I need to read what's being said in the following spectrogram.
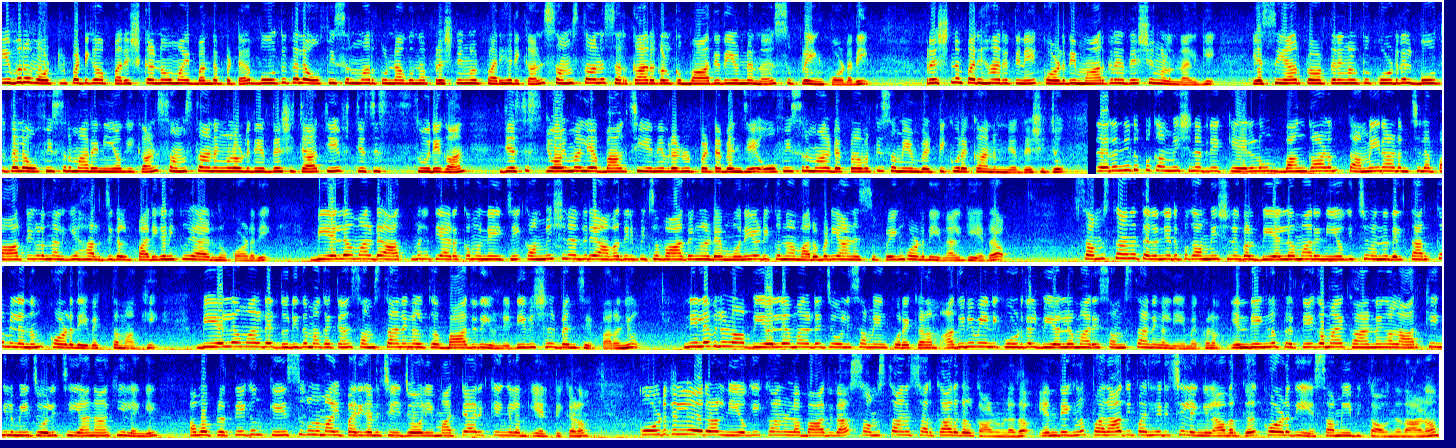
തീവ്ര വോട്ടർ പട്ടിക പരിഷ്കരണവുമായി ബന്ധപ്പെട്ട് ബൂത്തുതല ഓഫീസർമാർക്കുണ്ടാകുന്ന പ്രശ്നങ്ങൾ പരിഹരിക്കാൻ സംസ്ഥാന സർക്കാരുകൾക്ക് ബാധ്യതയുണ്ടെന്ന് സുപ്രീം കോടതി. പ്രശ്ന പരിഹാരത്തിന് കോടതി മാർഗനിർദ്ദേശങ്ങളും നൽകി. എസ് സി ആർ പ്രവർത്തനങ്ങൾക്ക് കൂടുതൽ ബൂത്തുതല ഓഫീസർമാരെ നിയോഗിക്കാൻ സംസ്ഥാനങ്ങളോട് നിർദ്ദേശിച്ച chief justice Surya Kant justice Joymalya Bagchi എന്നിവരുൾപ്പെട്ട bench ഓഫീസർമാരുടെ പ്രവൃത്തി സമയം വെട്ടിക്കുറയ്ക്കാനും നിർദ്ദേശിച്ചു. തെരഞ്ഞെടുപ്പ് കമ്മീഷനെതിരെ കേരളവും ബംഗാളും തമിഴ്നാടും ചില പാർട്ടികളും നൽകിയ ഹർജികൾ പരിഗണിക്കുകയായിരുന്നു കോടതി. ബി എൽ ഒമാരുടെ ആത്മഹത്യ അടക്കം ഉന്നയിച്ച് കമ്മീഷനെതിരെ അവതരിപ്പിച്ച വാദങ്ങളുടെ മുനയൊടിക്കുന്ന മറുപടിയാണ് സുപ്രീം കോടതി നൽകിയത്. സംസ്ഥാന തെരഞ്ഞെടുപ്പ് കമ്മീഷനുകൾ ബി എൽ ഒമാരെ നിയോഗിച്ചുവെന്നതിൽ തർക്കമില്ലെന്നും കോടതി വ്യക്തമാക്കി. ബി എൽ ഒമാരുടെ ദുരിതമകറ്റാൻ സംസ്ഥാനങ്ങൾക്ക് ബാധ്യതയുണ്ട് ഡിവിഷണൽ ബെഞ്ച് പറഞ്ഞു. നിലവിലുള്ള ബി എൽ ഒമാരുടെ ജോലി സമയം കുറയ്ക്കണം അതിനുവേണ്ടി കൂടുതൽ ബി എൽ ഒമാരെ സംസ്ഥാനങ്ങൾ നിയമിക്കണം. എന്തെങ്കിലും പ്രത്യേകമായ കാരണങ്ങൾ ആർക്കെങ്കിലും ഈ ജോലി ചെയ്യാനാക്കിയില്ലെങ്കിൽ അവ പ്രത്യേകം കേസുകളുമായി പരിഗണിച്ച് ഈ ജോലി മറ്റാർക്കെങ്കിലും ഏൽപ്പിക്കണം. കൂടുതൽ ഒരാൾ നിയോഗിക്കാനുള്ള ബാധ്യത സംസ്ഥാന സർക്കാരുകൾക്കാണുള്ളത്. എന്തെങ്കിലും പരാതി പരിഹരിച്ചില്ലെങ്കിൽ അവർക്ക് കോടതിയെ സമീപിക്കാവുന്നതാണ്.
